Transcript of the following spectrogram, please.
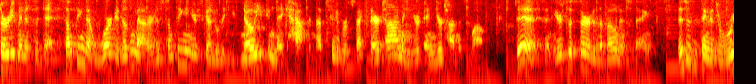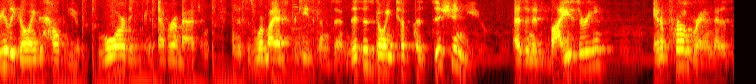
30 minutes a day. Something that work, it doesn't matter, just something in your schedule that you know you can make happen. That's going to respect their time and your and your time as well. This, and here's the third and the bonus thing. This is the thing that's really going to help you more than you could ever imagine. And this is where my expertise comes in. This is going to position you as an advisory in a program that is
